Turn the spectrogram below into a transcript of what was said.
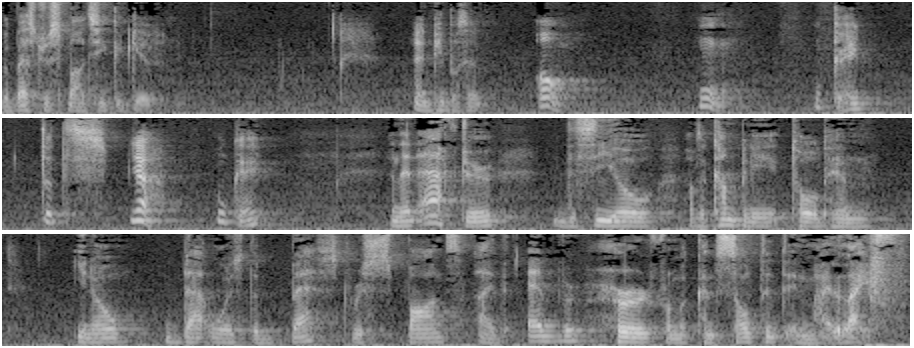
the best response he could give. And people said, "Oh, hmm, okay, that's yeah, okay." And then after the CEO of the company told him, "You know, that was the best response I've ever heard from a consultant in my life.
